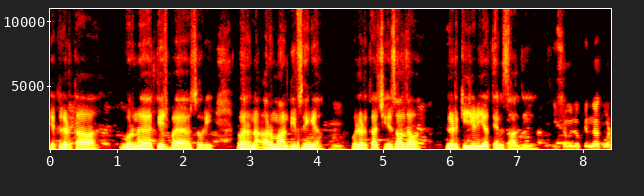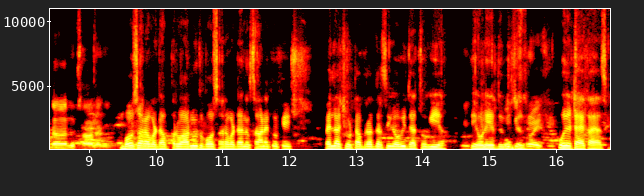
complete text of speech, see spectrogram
ਇੱਕ ਲੜਕਾ ਗੁਰਨ ਅਹ ਤੇਜ ਸੌਰੀ ਅਰਮਾਨਦੀਪ ਸਿੰਘ ਆ ਹੂੰ। ਉਹ ਲੜਕਾ 6 ਸਾਲ ਦਾ ਵਾ ਲੜਕੀ ਜਿਹੜੀ ਆ 3 ਸਾਲ ਦੀ ਹੈ ਕੀ ਸਮਝੋ ਕਿੰਨਾ ਕੁ ਵੱਡਾ ਨੁਕਸਾਨ ਹੈ ਜੀ ਬਹੁਤ ਸਾਰਾ ਵੱਡਾ ਪਰਿਵਾਰ ਨੂੰ ਤਾਂ ਬਹੁਤ ਸਾਰਾ ਵੱਡਾ ਨੁਕਸਾਨ ਹੈ ਕਿਉਂਕਿ ਪਹਿਲਾ ਛੋਟਾ ਬ੍ਰਦਰ ਸੀਗਾ ਉਹ ਵੀ ਡੈਥ ਹੋ ਗਈ ਆ ਤੇ ਹੁਣ ਇਹ ਉਹ ਵੀ ਕਿਸ ਤਰ੍ਹਾਂ ਹੋਈ ਸੀ ਉਹਦੇ ਅਟੈਕ ਆਇਆ ਸੀ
